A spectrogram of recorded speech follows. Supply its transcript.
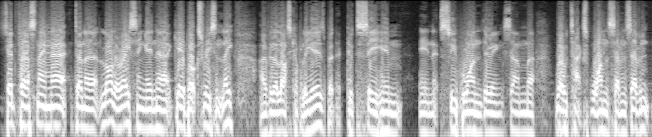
Said first name there, done a lot of racing in uh, Gearbox recently over the last couple of years, but good to see him in Super One doing some uh, Rotax 177.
